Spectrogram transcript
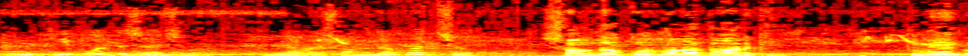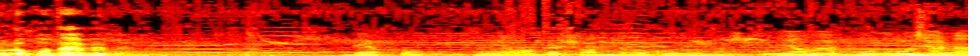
তুমি কি বলতে চাইছো? তুমি আমার সন্দেহ করছ? সন্দেহ করব না তো আর কি। তুমি এগুলো কোথায় পেলে? দেখো তুমি আমাকে সন্দেহ করো না। তুমি আমায় ভুল বোঝো না।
